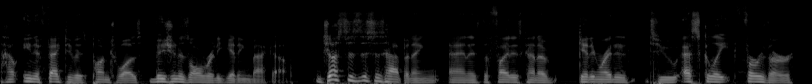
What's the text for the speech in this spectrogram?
how ineffective his punch was, Vision is already getting back up. Just as this is happening, and as the fight is kind of getting ready to escalate further,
